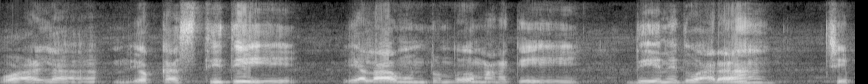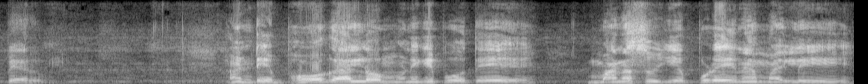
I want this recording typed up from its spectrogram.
వాళ్ళ యొక్క స్థితి ఎలా ఉంటుందో మనకి దీని ద్వారా చెప్పారు. అంటే భోగాల్లో మునిగిపోతే మనసు ఎప్పుడైనా మళ్ళీ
